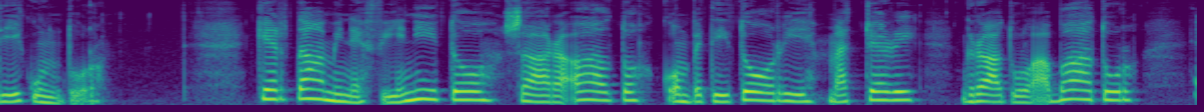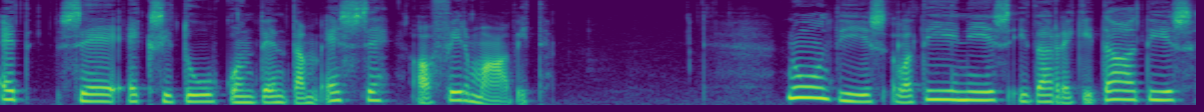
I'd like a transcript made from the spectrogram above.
dicuntur. Kertaamine finito, Saara Aalto, competitori Matteri, gratula batur, et se exitu contentam esse affirmaavit. Nuuntis latinis ita recitatis,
